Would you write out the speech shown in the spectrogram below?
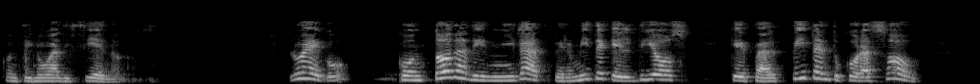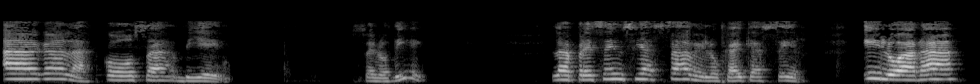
Continúa diciéndonos. Luego, con toda dignidad, permite que el Dios que palpita en tu corazón haga las cosas bien. Se los dije. La presencia sabe lo que hay que hacer y lo hará.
